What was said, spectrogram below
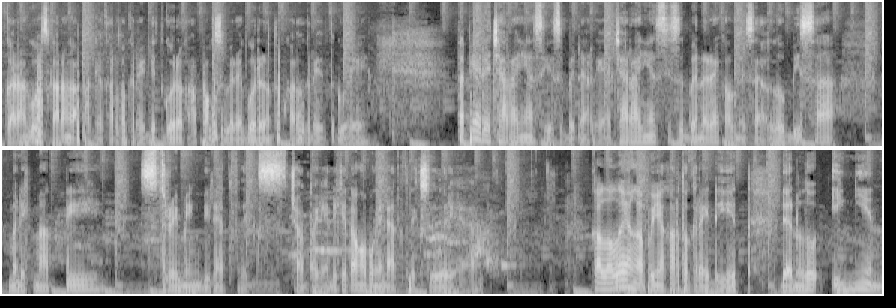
karena gue sekarang nggak pakai kartu kredit gue udah kapok sebenarnya gue udah nutup kartu kredit gue. Tapi ada caranya sih sebenarnya. Caranya sih sebenarnya kalau misalnya lo bisa menikmati streaming di Netflix contohnya ini kita ngomongin Netflix dulu ya kalau lo yang nggak punya kartu kredit dan lo ingin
